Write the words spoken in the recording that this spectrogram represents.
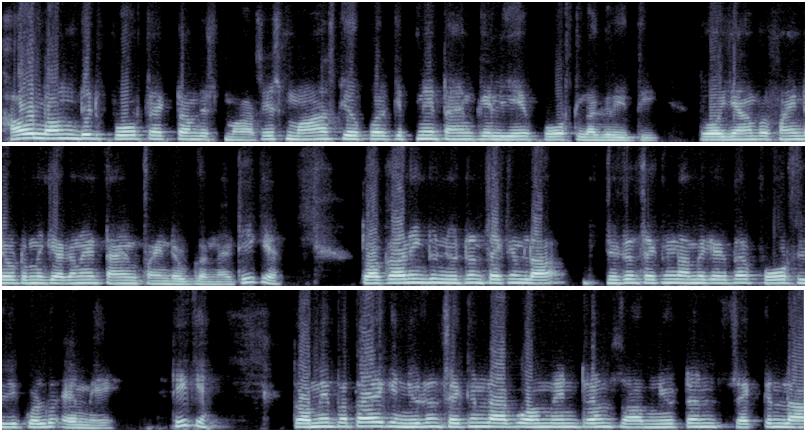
How long did force act on this mass इस मास के ऊपर कितने टाइम के लिए फोर्स लग रही थी? तो यहाँ पर फाइंड आउट हमें क्या करना है? टाइम फाइंड आउट करना है, ठीक है? तो according to Newton second law Newton second law में क्या कहता है? Force is equal to M A ठीक है? तो हमें पता है कि न्यूटन सेकंड लॉ को हम in terms of Newton second law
